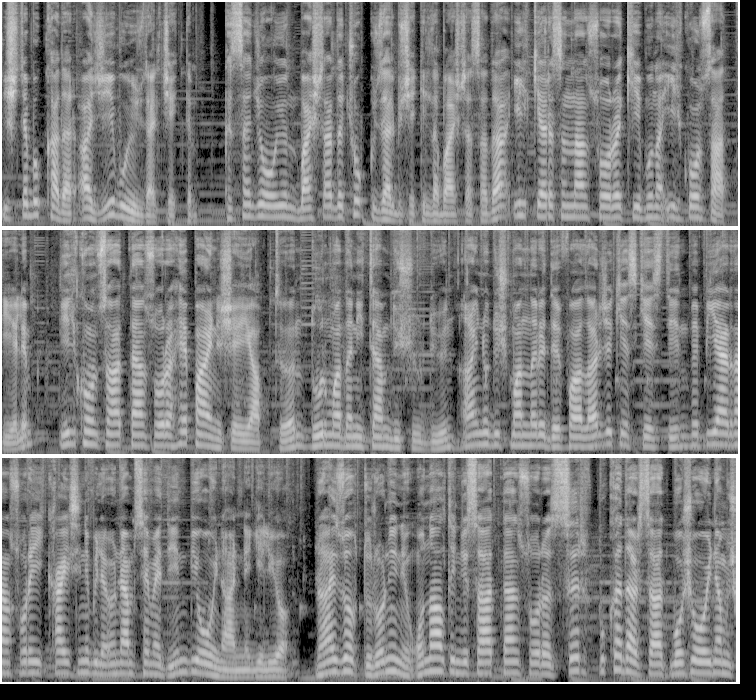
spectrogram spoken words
İşte bu kadar acıyı bu yüzden çektim. Kısaca oyun başlarda çok güzel bir şekilde başlasa da ilk yarısından sonraki buna ilk 10 saat diyelim. İlk 10 saatten sonra hep aynı şeyi yaptığın, durmadan item düşürdüğün, aynı düşmanları defalarca kez kestiğin ve bir yerden sonra hikayesini bile önemsemediğin bir oyun haline geliyor. Rise of the Ronin'i 16. saatten sonra sırf bu kadar saat boşa oynamış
